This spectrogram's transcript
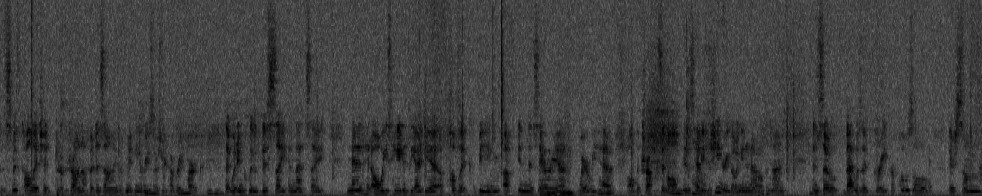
the Smith College had dr- drawn up a design of making a resource recovery park Mhm. that would include this site and that site. Ned had always hated the idea of public being up in this area Mhm. where we have all the trucks and all his heavy machinery going in and out all the time. And so that was a great proposal. There's some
